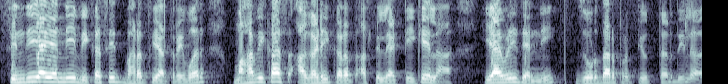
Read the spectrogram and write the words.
सिंधिया यांनी विकसित भारत यात्रेवर महाविकास आघाडी करत असलेल्या टीकेला यावेळी त्यांनी जोरदार प्रत्युत्तर दिलं.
